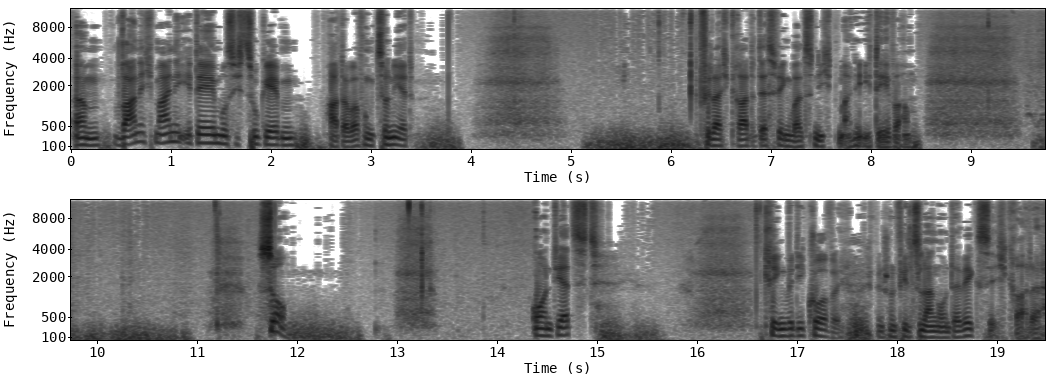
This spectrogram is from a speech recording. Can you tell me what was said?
Ähm, war nicht meine Idee, muss ich zugeben, hat aber funktioniert. Vielleicht gerade deswegen, weil es nicht meine Idee war. So. Und jetzt kriegen wir die Kurve. Ich bin schon viel zu lange unterwegs, sehe ich gerade.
